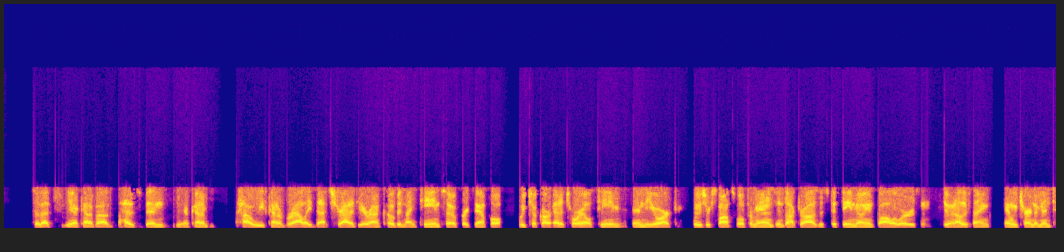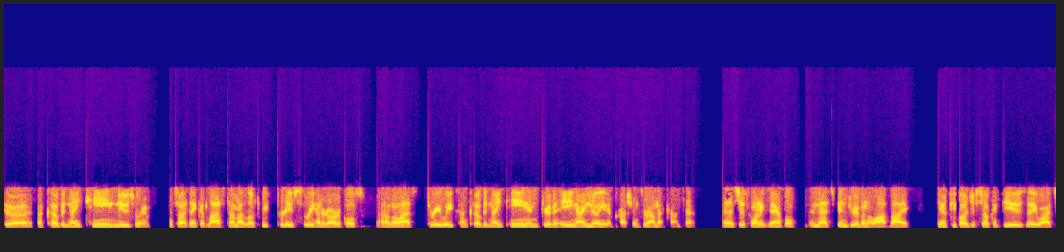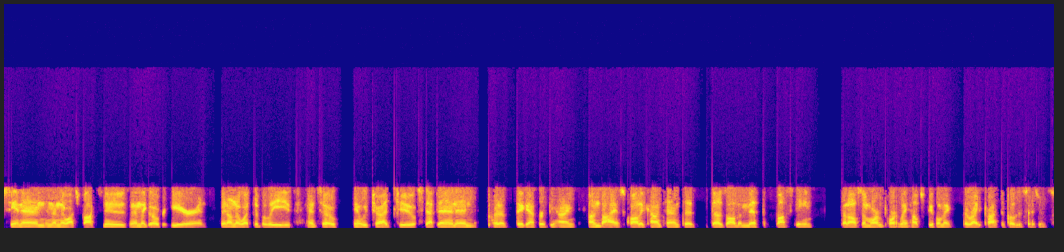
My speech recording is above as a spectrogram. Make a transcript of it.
So that's, you know, kind of how has been, you know, kind of how we've kind of rallied that strategy around COVID-19. So for example, we took our editorial team in New York who's responsible for managing Dr. Oz's 15 million followers and doing other things and we turned them into a, a COVID 19 newsroom. And so I think at last time I looked, we've produced 300 articles uh, in the last three weeks on COVID 19 and driven 89 million impressions around that content. And it's just one example. And that's been driven a lot by, you know, people are just so confused. They watch CNN and then they watch Fox News and then they go over here and they don't know what to believe. And so, you know, we've tried to step in and put a big effort behind unbiased quality content that does all the myth busting but also more importantly helps people make the right practical decisions.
